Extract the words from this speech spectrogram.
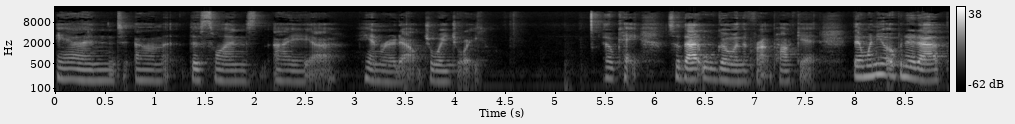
And um, this one I uh, hand wrote out, joy, joy. Okay, so that will go in the front pocket. Then when you open it up,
